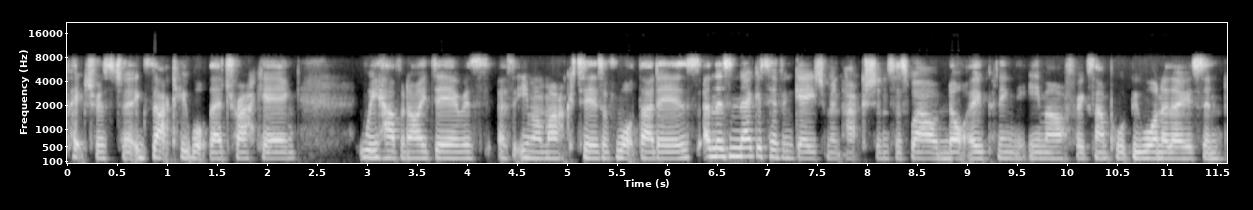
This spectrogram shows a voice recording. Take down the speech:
picture as to exactly what they're tracking we have an idea as, as email marketers of what that is. And there's negative engagement actions as well. Not opening the email, for example, would be one of those. And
